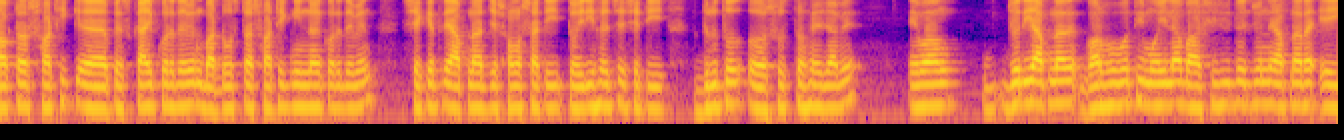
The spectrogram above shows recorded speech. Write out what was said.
ডক্টর সঠিক প্রেসক্রাইব করে দেবেন বা ডোজটা সঠিক নির্ণয় করে দেবেন, সেক্ষেত্রে আপনার যে সমস্যাটি তৈরি হয়েছে, সেটি দ্রুত সুস্থ হয়ে যাবে। এবং যদি আপনার গর্ভবতী মহিলা বা শিশুদের জন্য আপনারা এই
